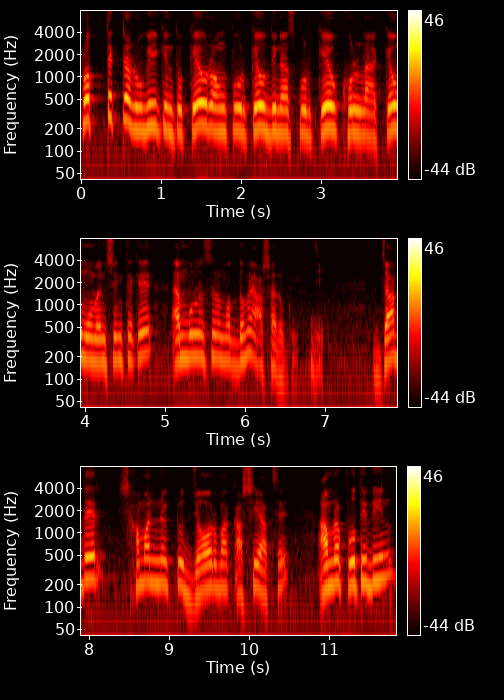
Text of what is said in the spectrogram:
প্রত্যেকটা রোগী কিন্তু কেউ রংপুর কেউ দিনাজপুর কেউ খুলনা কেউ মোমেনসিং থেকে অ্যাম্বুলেন্সের মাধ্যমে আসা রোগী। জি। যাদের সামান্য একটু জ্বর বা কাশি আছে আমরা প্রতিদিন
